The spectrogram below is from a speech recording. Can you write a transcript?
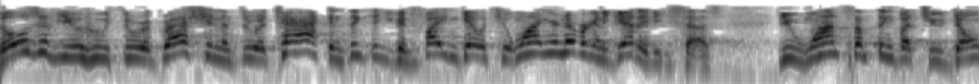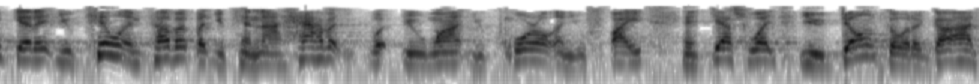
Those of you who through aggression and through attack and think that you can fight and get what you want, you're never going to get it, he says. You want something but you don't get it. You kill and covet but you cannot have it what you want. You quarrel and you fight. And guess what? You don't go to God.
